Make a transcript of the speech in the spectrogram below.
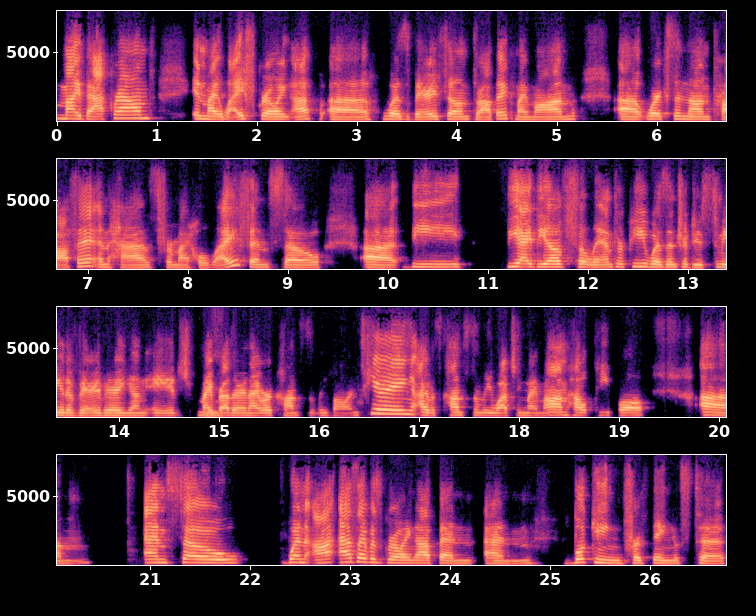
my background in my life growing up uh, was very philanthropic. My mom uh, works in nonprofit and has for my whole life, and so uh, the the idea of philanthropy was introduced to me at a very very young age. My mm. brother and I were constantly volunteering. I was constantly watching my mom help people, um, and so when I, as I was growing up and and looking for things to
